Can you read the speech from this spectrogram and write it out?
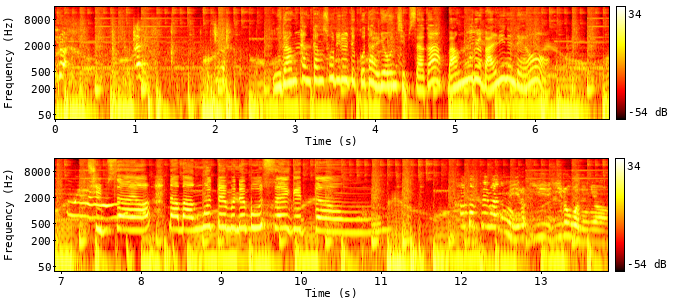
이리 와 안. 우당탕탕 소리를 듣고 달려온 집사가 막무를 말리는데요. 집사야, 나 막무 때문에 못 살겠다. 한 번 필 맞으면 이러, 이, 이러거든요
